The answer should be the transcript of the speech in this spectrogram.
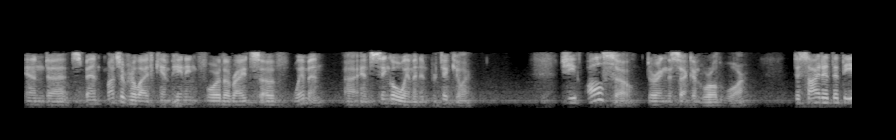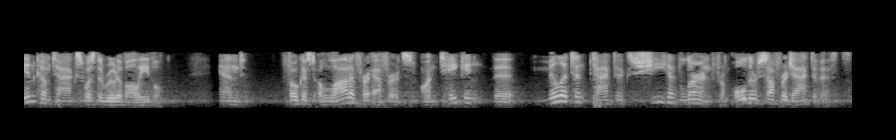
and uh, spent much of her life campaigning for the rights of women uh, and single women in particular. She also, during the Second World War, decided that the income tax was the root of all evil and focused a lot of her efforts on taking the militant tactics she had learned from older suffrage activists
